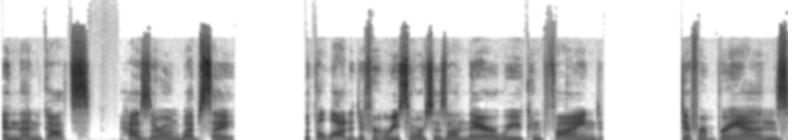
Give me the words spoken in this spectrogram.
And then GOTS has their own website with a lot of different resources on there where you can find different brands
